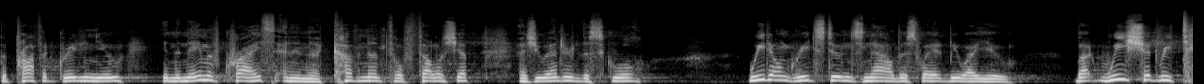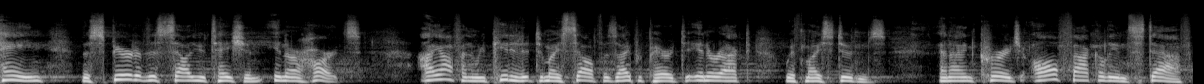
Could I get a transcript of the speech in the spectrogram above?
the prophet greeting you in the name of Christ and in a covenantal fellowship as you entered the school? We don't greet students now this way at BYU, but we should retain the spirit of this salutation in our hearts. I often repeated it to myself as I prepared to interact with my students and I encourage all faculty and staff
